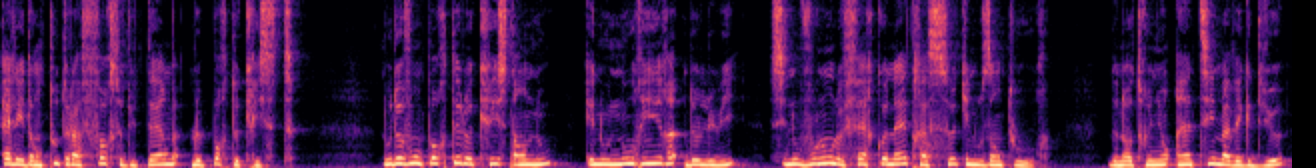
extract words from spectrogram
elle est dans toute la force du terme le porte-Christ. Nous devons porter le Christ en nous et nous nourrir de lui si nous voulons le faire connaître à ceux qui nous entourent. De notre union intime avec Dieu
